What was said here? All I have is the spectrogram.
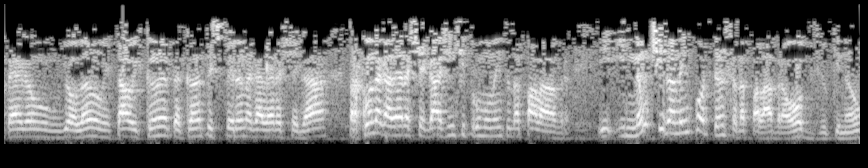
pega um violão e tal, e canta, canta, esperando a galera chegar, pra quando a galera chegar, a gente ir pro momento da palavra. E, e não tirando a importância da palavra, óbvio que não,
